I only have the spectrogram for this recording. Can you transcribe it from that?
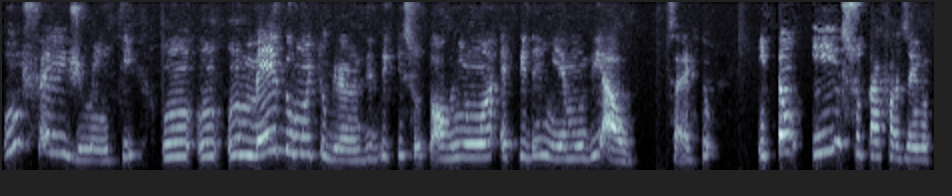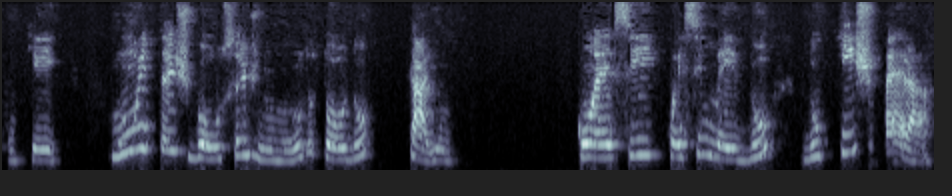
infelizmente, um, um, um medo muito grande de que isso torne uma epidemia mundial, certo? Então, isso está fazendo com que muitas bolsas no mundo todo caiam com esse, com esse medo do que esperar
